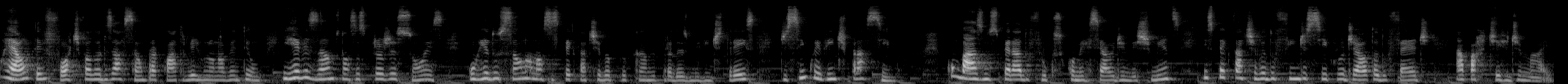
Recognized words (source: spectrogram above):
o real teve forte valorização para 4,91 e revisamos nossas projeções com redução na nossa expectativa para o câmbio para 2023 de 5,20 para 5, com base no esperado fluxo comercial de investimentos e expectativa do fim de ciclo de alta do Fed a partir de maio.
